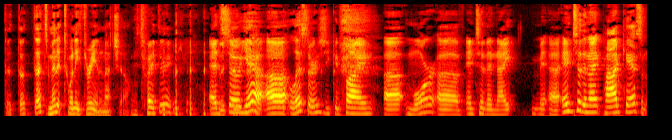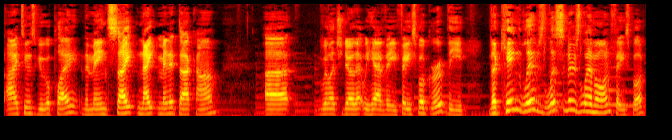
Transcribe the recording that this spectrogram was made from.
that, that, that's minute 23 in a nutshell. 23. and so, yeah, uh, listeners, you can find uh, more of Into the Night uh, Into the Night podcast on iTunes, Google Play, the main site, nightminute.com. Uh, we'll let you know that we have a Facebook group, the the King Lives Listeners Limo on Facebook.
